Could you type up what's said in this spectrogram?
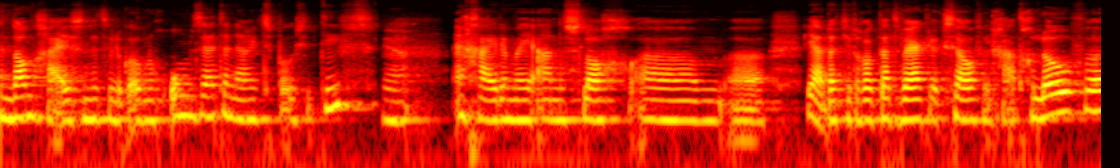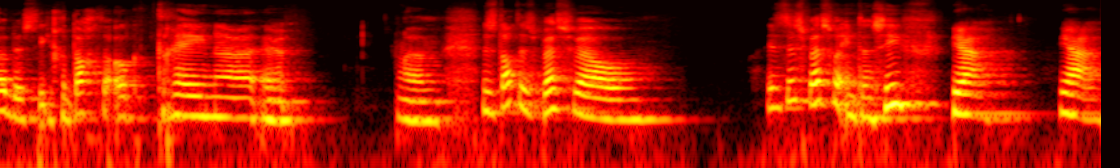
En dan ga je ze natuurlijk ook nog omzetten naar iets positiefs. Ja. En ga je ermee aan de slag, um, uh, ja, dat je er ook daadwerkelijk zelf in gaat geloven. Dus die gedachten ook trainen. En, Um, dus dat is best wel. Het is best wel intensief. Ja, ja.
